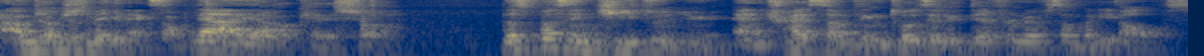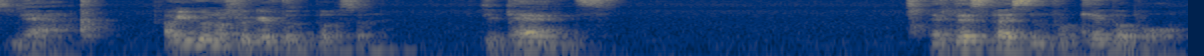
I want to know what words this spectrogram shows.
I'm, I'm just making an example. Yeah, yeah, okay, sure. This person cheats on you and tries something totally different with somebody else. Yeah. Are you gonna forgive that person? Depends. Is this person forgivable?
